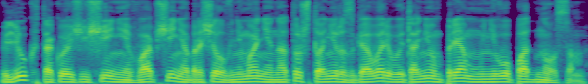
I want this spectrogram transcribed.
Люк, такое ощущение, вообще не обращал внимания на то, что они разговаривают о нем прямо у него под носом.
